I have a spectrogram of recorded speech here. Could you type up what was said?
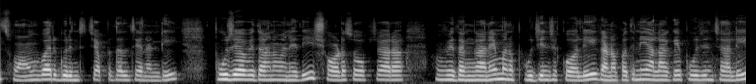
స్వామివారి గురించి చెప్పదలిచానండి. పూజా విధానం అనేది షోడశోపచార విధంగానే మనం పూజించుకోవాలి. గణపతిని అలాగే పూజించాలి.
